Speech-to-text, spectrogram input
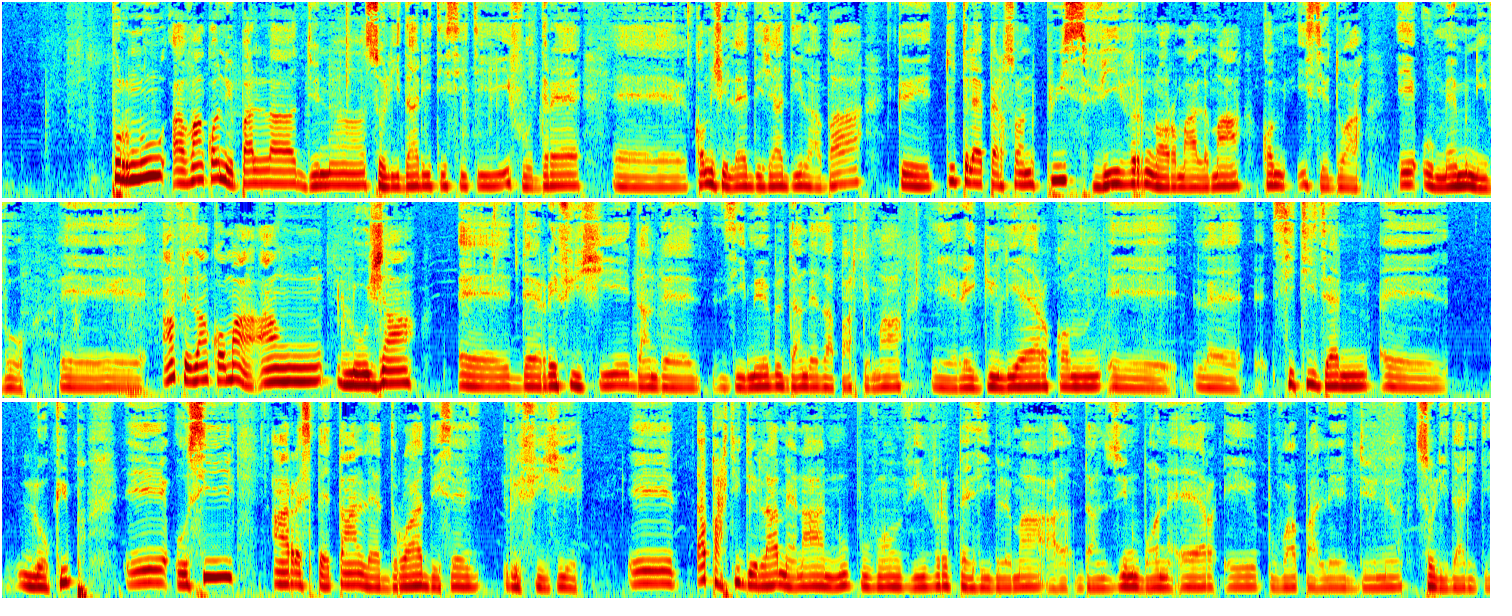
pour nous, avant qu'on ne parle d'une Solidarity City, il faudrait, euh, comme je l'ai déjà dit là-bas, que toutes les personnes puissent vivre normalement comme il se doit et au même niveau. En faisant comment? En logeant euh, des réfugiés dans des immeubles, dans des appartements réguliers comme les citizens l'occupent et aussi en respectant les droits de ces réfugiés. Et à partir de là, maintenant, nous pouvons vivre paisiblement dans une bonne ère et pouvoir parler d'une solidarité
